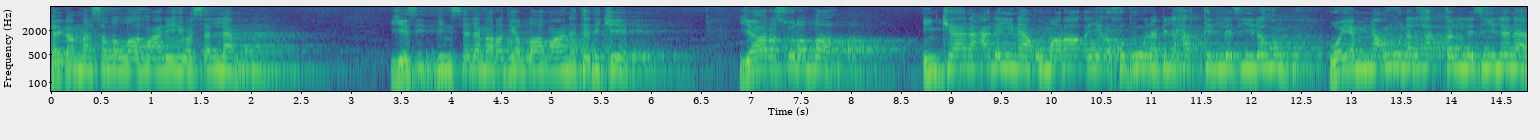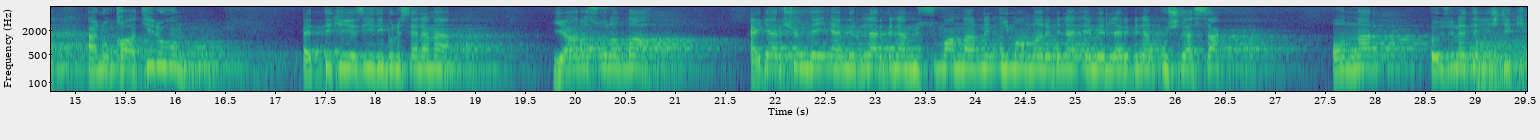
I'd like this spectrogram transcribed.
Peygamber sallallahu aleyhi ve sellem Yezid bin Seleme radıyallahu anh dedi ki Ya Resulallah İn kana aleyna umara ya'khudun bil haqqi allazi lahum ve yemna'un al haqqa allazi lana an nuqatiluhum Etti ki Yezid ibn Seleme Ya Resulallah eğer şunday emirler bilen Müslümanların imamları bilen emirleri bilen uçlaşsak onlar özüne değiştik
